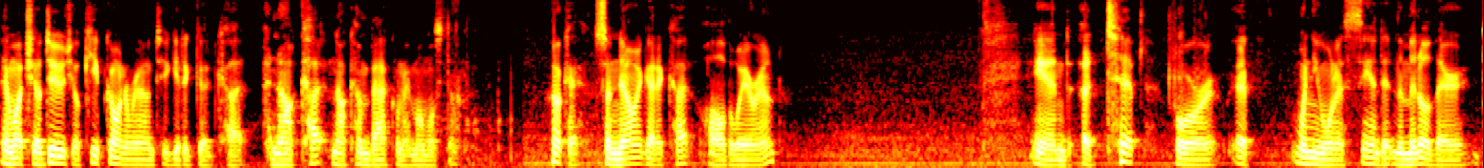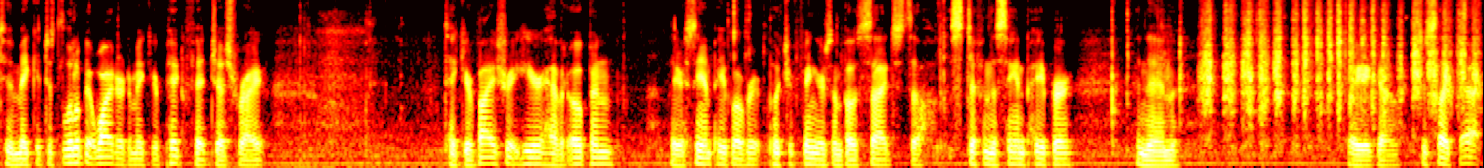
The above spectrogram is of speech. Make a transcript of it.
And what you'll do is you'll keep going around till you get a good cut. And I'll cut and I'll come back when I'm almost done. Okay, so now I got it cut all the way around. And a tip for if when you want to sand it in the middle there to make it just a little bit wider to make your pick fit just right. Take your vise right here, have it open, lay your sandpaper over it, put your fingers on both sides to stiffen the sandpaper, and then there you go, just like that.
